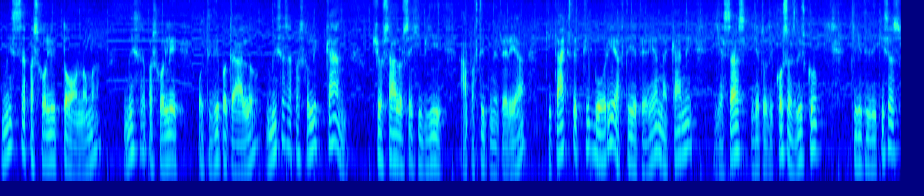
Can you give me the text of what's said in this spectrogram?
Μη σας απασχολεί το όνομα, μη σας απασχολεί οτιδήποτε άλλο, μη σας απασχολεί καν ποιος άλλος έχει βγει από αυτή την εταιρεία. Κοιτάξτε τι μπορεί αυτή η εταιρεία να κάνει για σας, για το δικό σας δίσκο και για τη δική σας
